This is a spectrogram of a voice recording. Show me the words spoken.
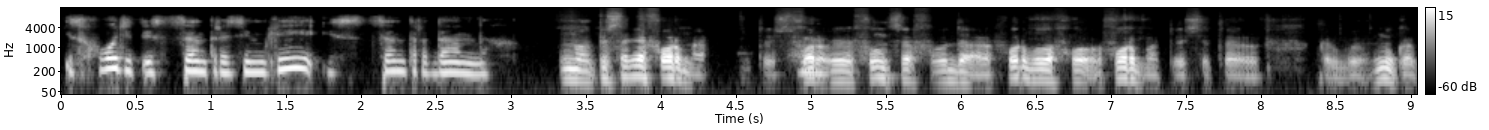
исходит из центра Земли, из центра данных. Ну, описание формы. То есть фор, э, функция, да, формула форма, то есть это как бы, ну, как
